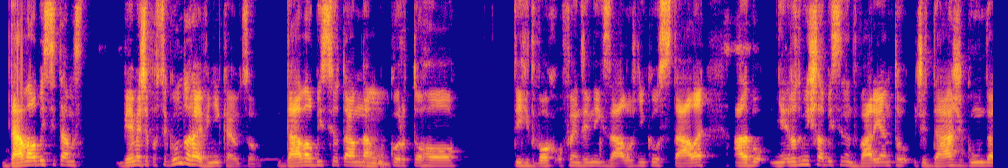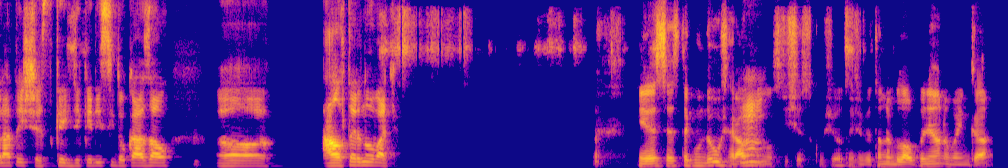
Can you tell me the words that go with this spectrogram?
dával by si tam vieme, že proste Gundo hraje vynikajúco. Dával by si ho tam na hmm. úkor toho tých dvoch ofenzívnych záložníkov stále, alebo nerozmýšľal by si nad variantou, že dáš Gunda na tej šestke, kde kedy si dokázal uh, alternovať? Yes, tak Gundo už hrál hmm. v minulosti šestku, že jo? takže by to nebyla úplně novinka.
